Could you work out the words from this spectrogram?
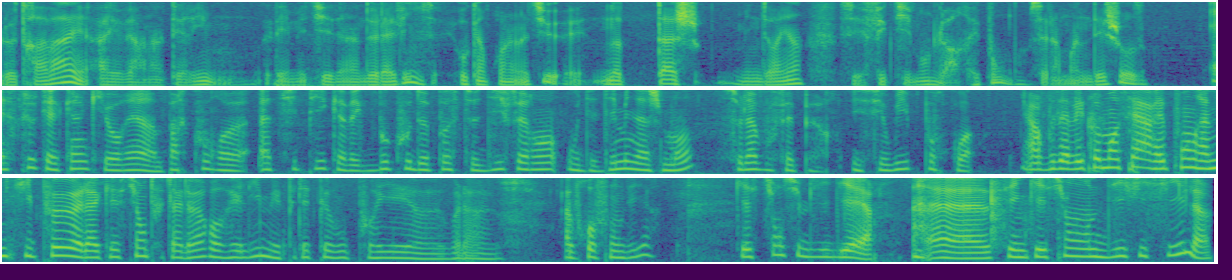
le travail, aillent vers l'intérim, les métiers de la vie, aucun problème là-dessus. Et notre tâche, mine de rien, c'est effectivement de leur répondre. C'est la moindre des choses. Est-ce que quelqu'un qui aurait un parcours euh, atypique avec beaucoup de postes différents ou des déménagements, cela vous fait peur? Et si oui, pourquoi? Alors vous avez commencé à répondre un petit peu à la question tout à l'heure, Aurélie, mais peut-être que vous pourriez euh, voilà, approfondir. Question subsidiaire. Euh, c'est une question difficile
